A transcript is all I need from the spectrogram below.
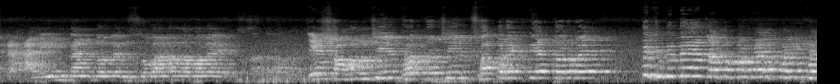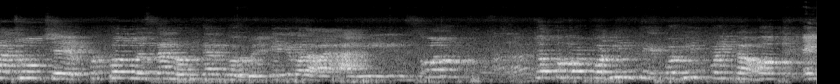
একটা হালিম দান করলেন সুবহানাল্লাহ বলে যে সহনশীল ধৈর্যশীল সকলে ক্রিয়া করবে পৃথিবীতে যত প্রকার পরীক্ষা চলছে প্রথম স্থান অধিকার করবে একে বলা হয় হালিম সুবহানাল্লাহ। যত বড় কঠিন থেকে কঠিন পরীক্ষা হোক এই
